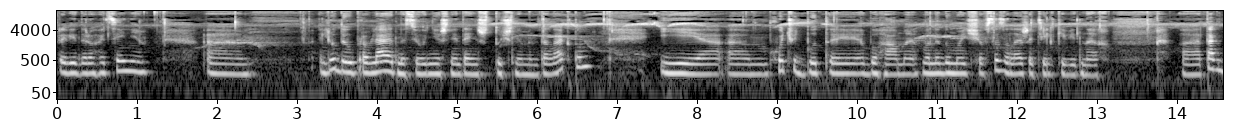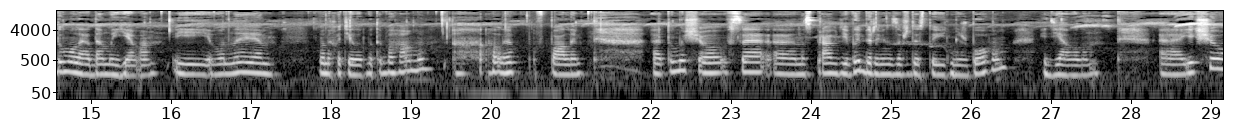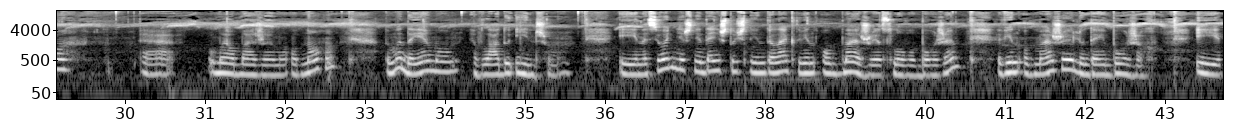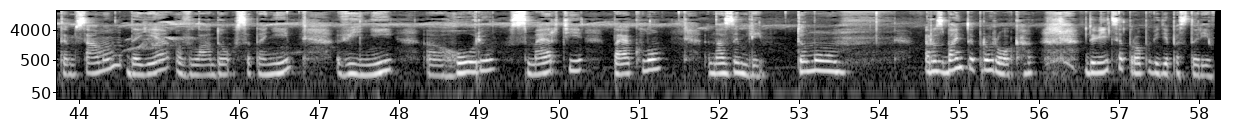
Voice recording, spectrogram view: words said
Привіт, дорогоцінні. Е, Люди управляють на сьогоднішній день штучним інтелектом і е, хочуть бути богами. Вони думають, що все залежить тільки від них. Е, Так думали Адам і Єва. І вони, вони хотіли бути богами, але впали. Е, Тому що все насправді вибір він завжди стоїть між Богом і дьяволом. Якщо ми обмежуємо одного, то ми даємо владу іншому. І на сьогоднішній день штучний інтелект він обмежує Слово Боже, він обмежує людей Божих і тим самим дає владу сатані, війні, е, горю, смерті, пеклу на землі. Тому розбаньте пророка, дивіться проповіді пасторів.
